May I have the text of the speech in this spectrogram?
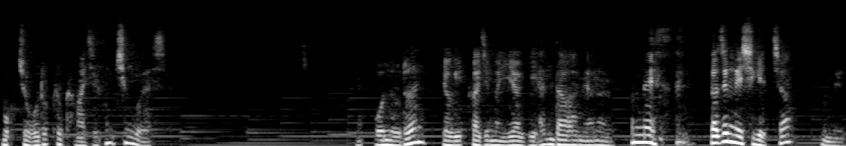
목적으로 그 강아지를 훔친 거였어요. 네, 오늘은 여기까지만 이야기한다 하면은 혼내, 짜증내시겠죠? 네.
